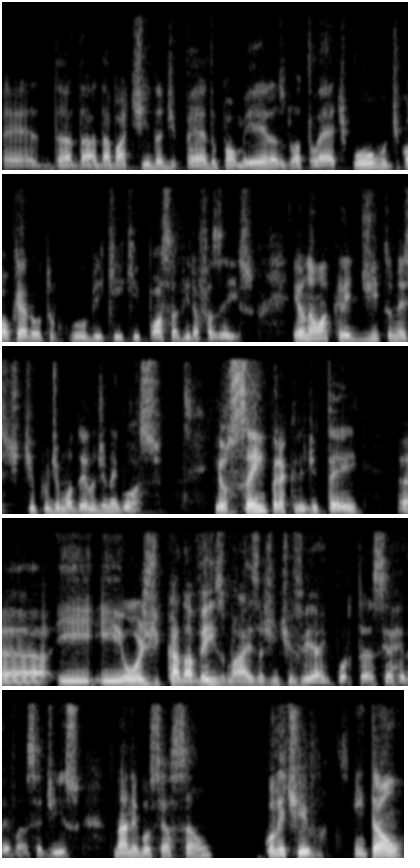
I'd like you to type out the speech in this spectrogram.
é, da, da, da, batida de pé do Palmeiras, do Atlético ou de qualquer outro clube que, que possa vir a fazer isso. Eu não acredito nesse tipo de modelo de negócio. Eu sempre acreditei uh, e, e hoje cada vez mais a gente vê a importância e a relevância disso na negociação coletiva. Então,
